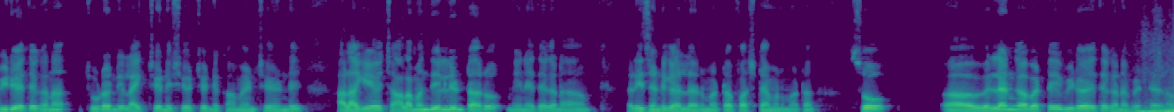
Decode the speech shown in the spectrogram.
వీడియో అయితే కన్నా చూడండి లైక్ చేయండి షేర్ చేయండి కామెంట్ చేయండి. అలాగే చాలామంది వెళ్ళింటారు. నేనైతే కన్నా రీసెంట్గా వెళ్ళాను అనమాట ఫస్ట్ టైం అనమాట సో వెళ్ళాను కాబట్టి వీడియో అయితే కన్నా పెట్టాను.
